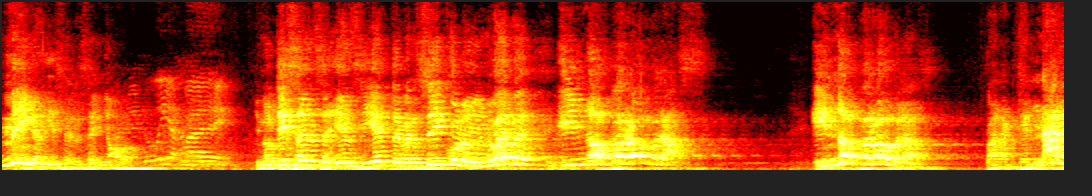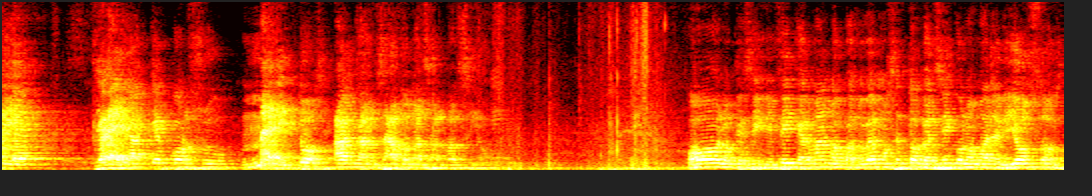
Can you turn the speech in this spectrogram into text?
mía, dice el Señor. Aleluya, Padre. Y nos dice en el siguiente versículo, en el 9, y no por obras, y no por obras, para que nadie crea que por sus méritos ha alcanzado la salvación. Oh, lo que significa, hermano, cuando vemos estos versículos maravillosos.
